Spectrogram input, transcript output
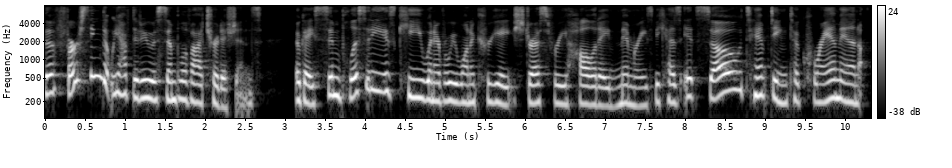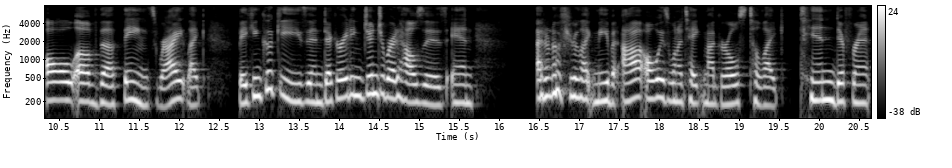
The first thing that we have to do is simplify traditions. Okay, simplicity is key whenever we want to create stress free holiday memories because it's so tempting to cram in all of the things, right? Like baking cookies and decorating gingerbread houses and I don't know if you're like me, but I always want to take my girls to like 10 different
